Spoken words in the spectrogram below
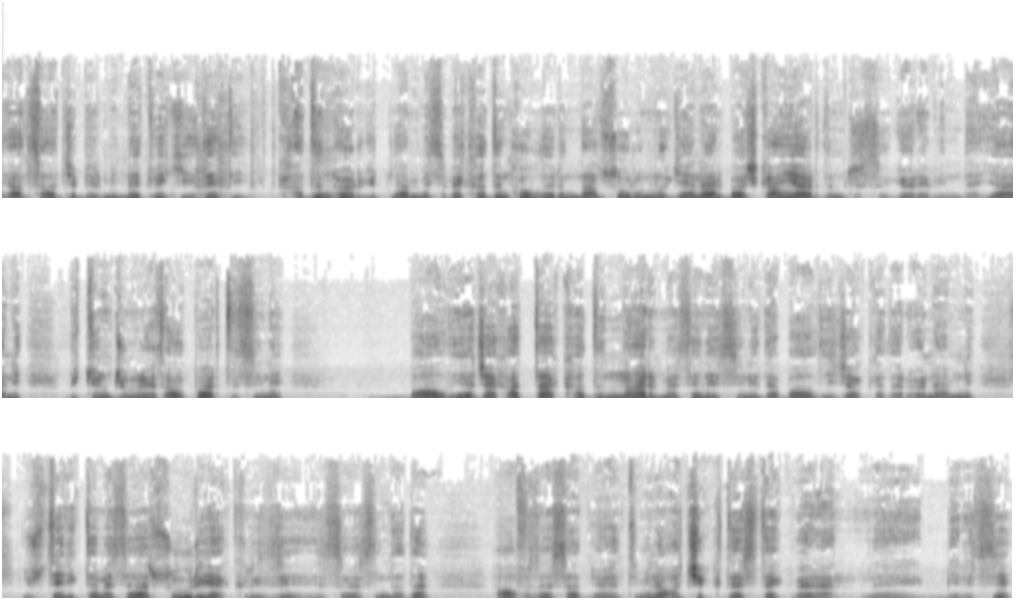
yani sadece bir milletvekili de değil. Kadın örgütlenmesi ve kadın kollarından sorumlu genel başkan yardımcısı görevinde. Yani bütün Cumhuriyet Halk Partisi'ni bağlayacak hatta kadınlar meselesini de bağlayacak kadar önemli. Üstelik de mesela Suriye krizi sırasında da Hafız Esad yönetimine açık destek veren e, birisi.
